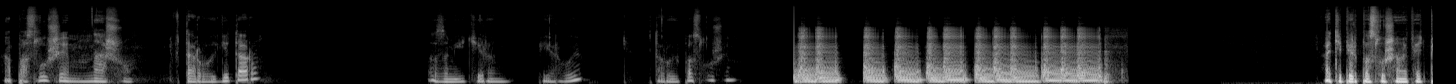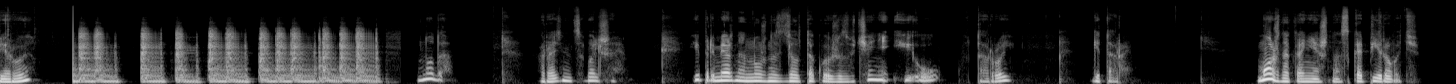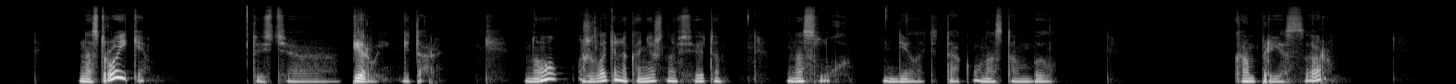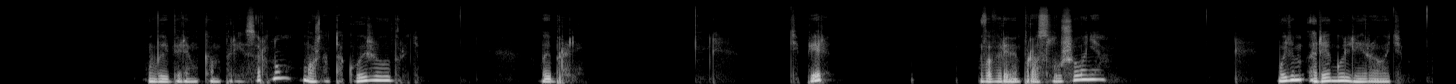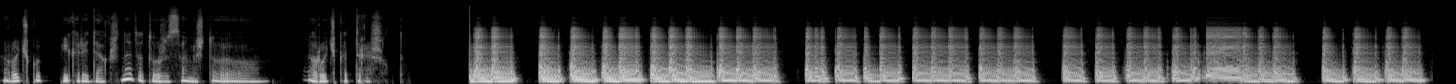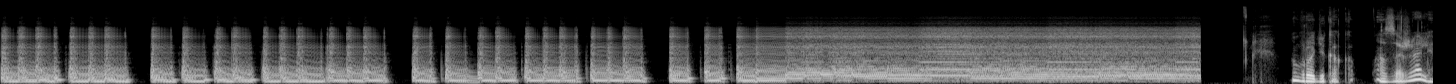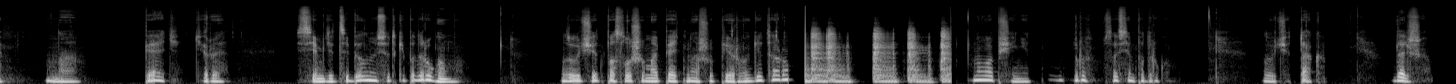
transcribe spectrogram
А послушаем нашу вторую гитару. Замьютируем первую, вторую послушаем. А теперь послушаем опять первую. Ну да, разница большая. И примерно нужно сделать такое же звучание и у второй гитары. Можно, конечно, скопировать настройки, то есть э, первой гитары, но желательно, конечно, все это на слух делать. Так, у нас там был компрессор. Выберем компрессор. Ну, можно такой же выбрать. Выбрали. Теперь во время прослушивания будем регулировать ручку Peak Reduction. Это то же самое, что ручка Threshold. Вроде как а зажали на 5-7 дБ, но все-таки по-другому. Звучит, послушаем опять нашу первую гитару. Ну, вообще нет, совсем по-другому. Звучит так. Дальше.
